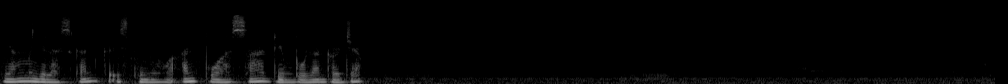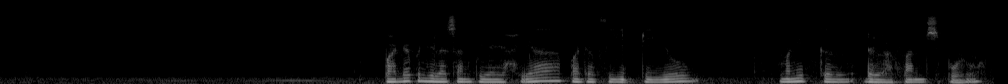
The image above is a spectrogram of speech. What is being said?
yang menjelaskan keistimewaan puasa di bulan Rojab. Pada penjelasan Buya Yahya pada video menit ke 810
